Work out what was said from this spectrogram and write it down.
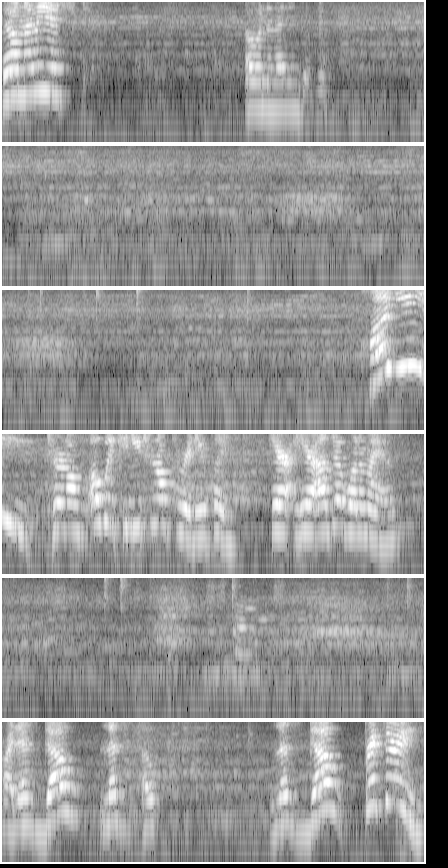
Well, let me just. Oh no, that didn't drop it. Turn off? Oh wait, can you turn off the radio, please? Here, here, I'll get one of my own. Right, let's go. Let's oh, let's go. Breakthrough.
